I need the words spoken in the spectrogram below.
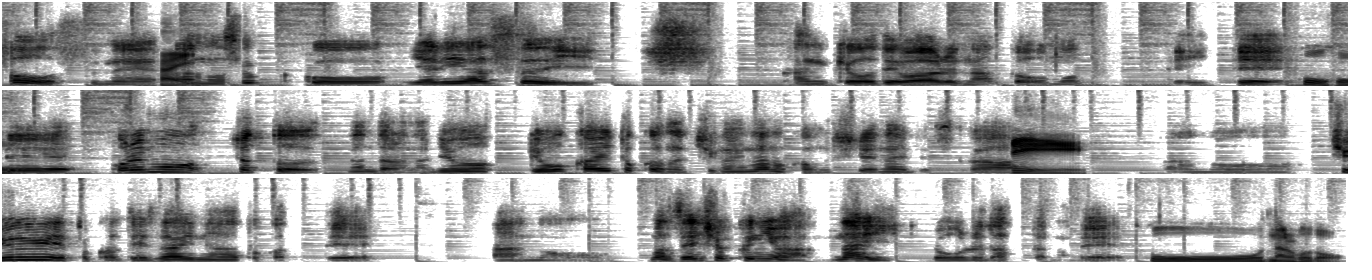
そうですね、はい、あの、すごくこう、やりやすい環境ではあるなと思っていて、で、これもちょっと、なんだろうな、業業界とかの違いなのかもしれないですが、あの、QA とかデザイナーとかって、あの、まあ、前職にはないロールだったので、おなるほど。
